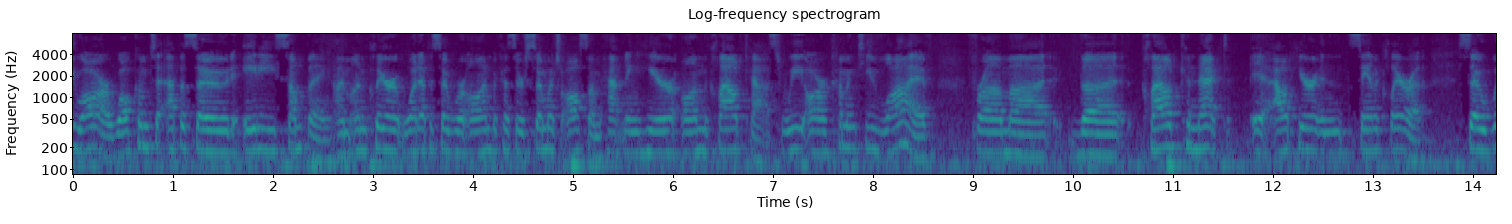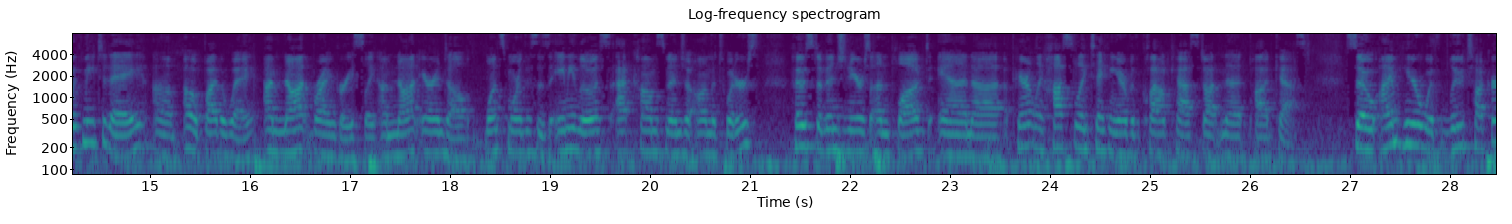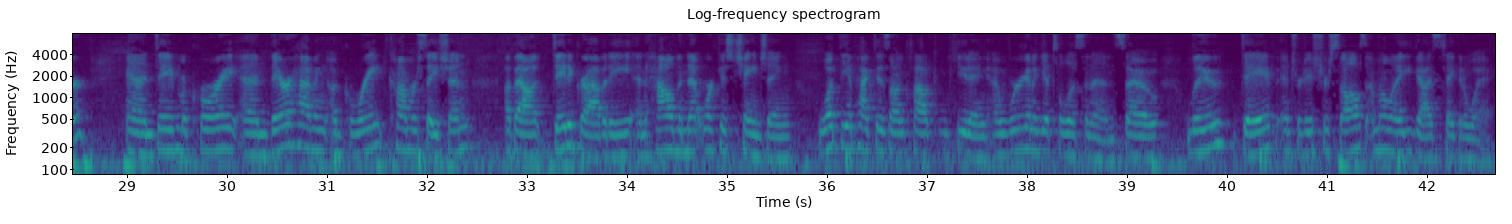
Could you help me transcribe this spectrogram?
you are. Welcome to episode 80 something. I'm unclear what episode we're on because there's so much awesome happening here on the Cloudcast. We are coming to you live from uh, the Cloud Connect eh, out here in Santa Clara. So with me today, um, oh, by the way, I'm not Brian Gracely. I'm not Aaron Delp. Once more, this is Amy Lewis at Comms Ninja on the Twitters, host of Engineers Unplugged, and uh, apparently hostily taking over the Cloudcast.net podcast. So I'm here with Lew Tucker and Dave McCrory, and they're having a great conversation about data gravity and how the network is changing, what the impact is on cloud computing, and we're going to get to listen in. So, Lew, Dave, introduce yourselves. I'm going to let you guys take it away.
